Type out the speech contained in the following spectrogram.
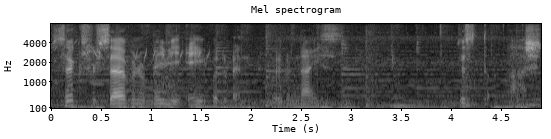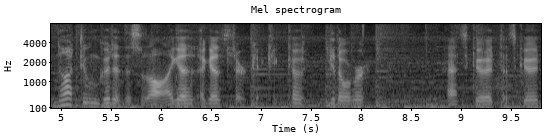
Six or seven or maybe eight would have been would have been nice. Just oh, she's not doing good at this at all. I got I gotta start get, get, get over. That's good. That's good.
